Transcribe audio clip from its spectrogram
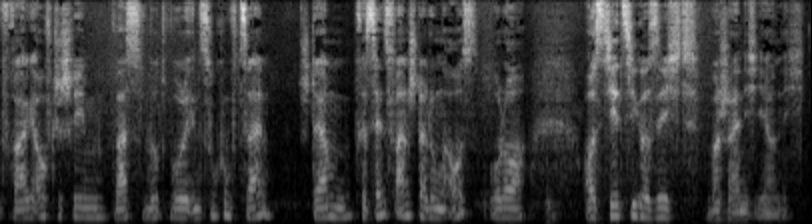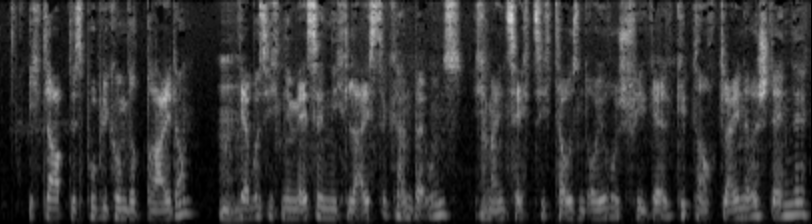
Frage aufgeschrieben, was wird wohl in Zukunft sein? Sterben Präsenzveranstaltungen aus oder aus jetziger Sicht wahrscheinlich eher nicht? Ich glaube, das Publikum wird breiter. Mhm. Der, wo sich eine Messe nicht leisten kann bei uns, ich meine 60.000 Euro ist viel Geld, gibt auch kleinere Stände,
